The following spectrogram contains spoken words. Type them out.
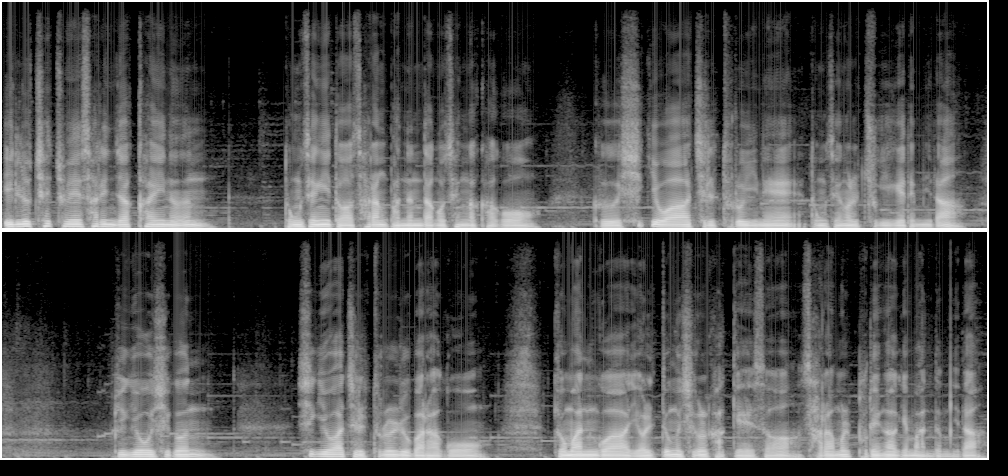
인류 최초의 살인자 카인은 동생이 더 사랑받는다고 생각하고 그 시기와 질투로 인해 동생을 죽이게 됩니다. 비교 의식은 시기와 질투를 유발하고 교만과 열등의식을 갖게 해서 사람을 불행하게 만듭니다.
